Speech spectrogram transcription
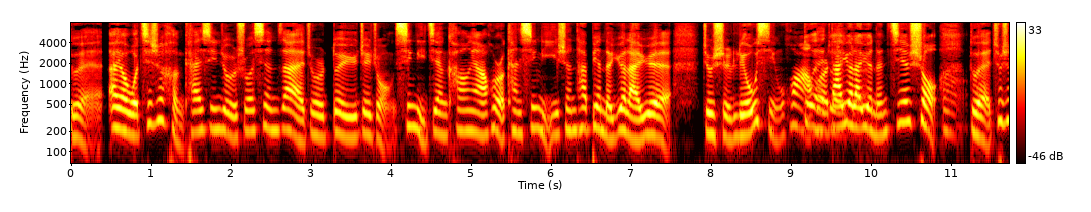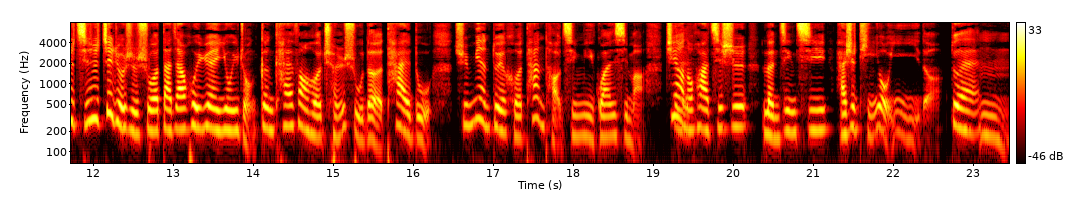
对，哎呀，我其实很开心，就是说现在就是对于这种心理健康呀，或者看心理医生，它变得越来越就是流行化，对或者大家越来越能接受。嗯，对，就是其实这就是说，大家会愿意用一种更开放和成熟的态度去面对和探讨亲密关系嘛。这样的话，其实冷静期还是挺有意义的。对，嗯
